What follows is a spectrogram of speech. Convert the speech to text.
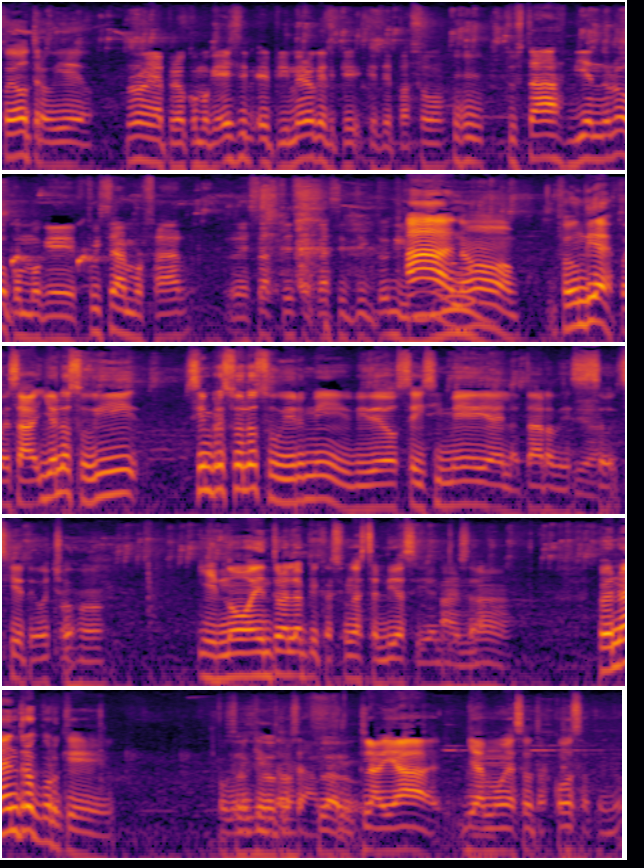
fue otro video. No, no, ya, pero como que ese, el primero que, que- que te pasó, tú estabas viéndolo como que fuiste a almorzar, regresaste, sacaste TikTok y... Ah, no, fue un día después. O sea, yo lo subí, siempre suelo subir mis videos seis y media de la tarde, so- siete, ocho, Ajá. Y no entro a la aplicación hasta el día siguiente. Ah, nada. Pero no entro porque, porque no quiero, o sea, claro. claro, ya, ya me voy a hacer otras cosas, pues, ¿no?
